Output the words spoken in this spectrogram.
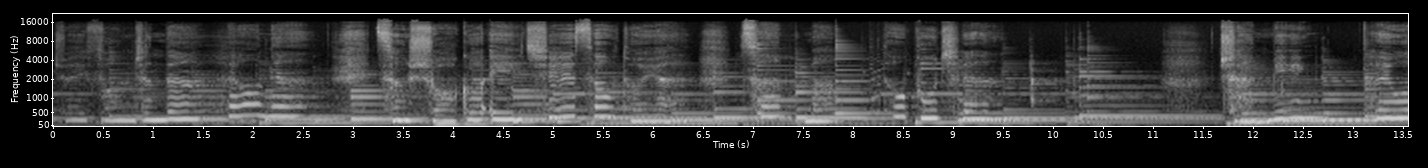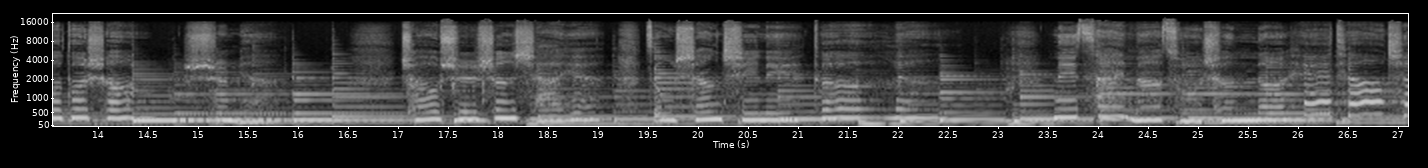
吹风筝的流年，说过一起走多远，怎么都不见。蝉鸣陪我多少失眠，潮湿盛夏夜，总想起你的脸。你在那座城那一条街，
